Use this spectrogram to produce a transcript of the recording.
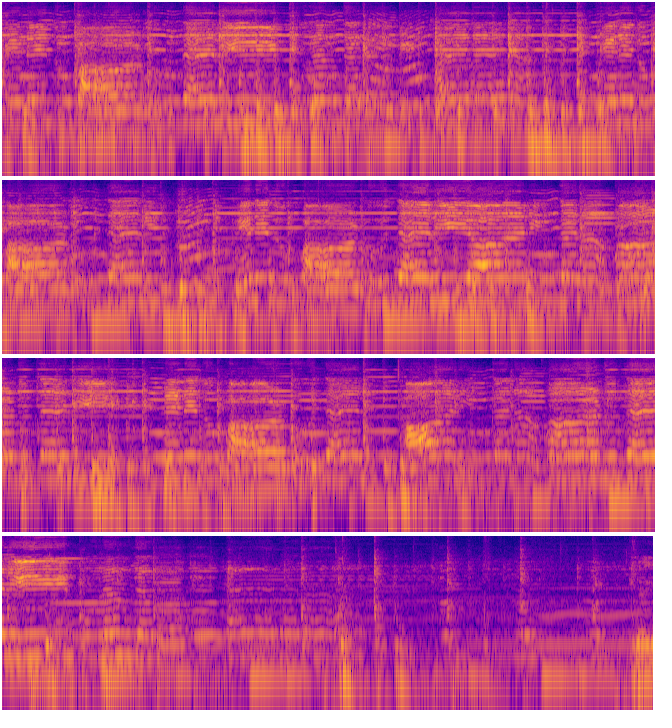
பிணைந்து பா ಬೆರೆದು ಪಾಡುತ್ತನೆ ಆಲಿಂಗನ ಮಾಡುತ್ತನೆ ಪುರಂದರ ಜೈ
